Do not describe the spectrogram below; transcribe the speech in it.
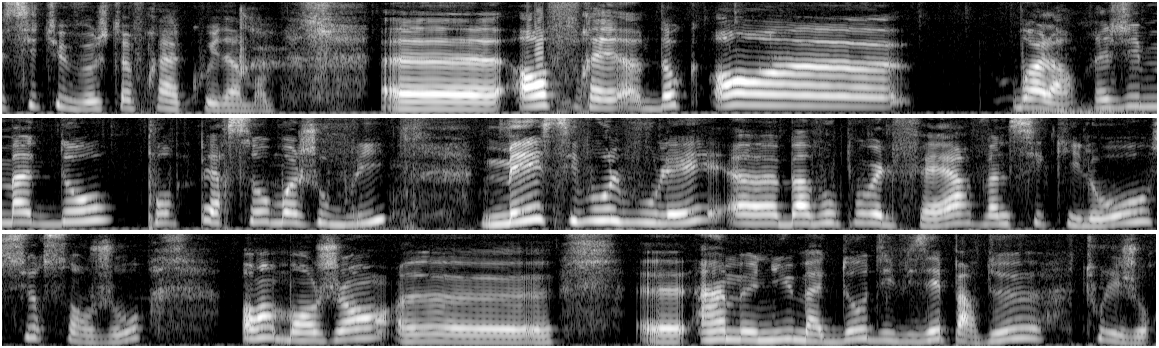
si tu veux, je te ferai un coup d'amande. Euh, en frais, donc en euh, voilà, régime McDo pour perso, moi j'oublie. Mais si vous le voulez, euh, bah, vous pouvez le faire, 26 kilos sur 100 jours, en mangeant un menu McDo divisé par deux tous les jours.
